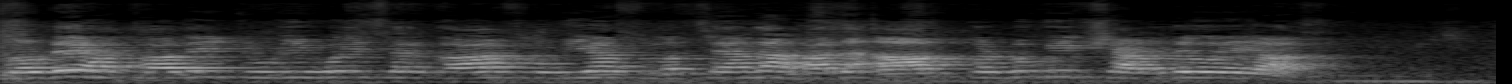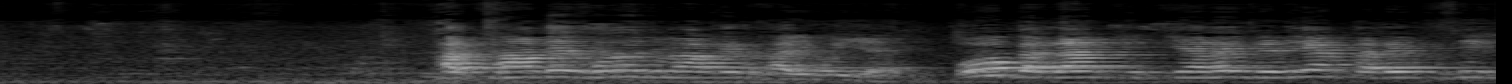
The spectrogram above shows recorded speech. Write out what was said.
ਤੁਹਾਡੇ ਹੱਥਾਂ ਦੀ ਚੁੜੀ ਹੋਈ ਸਰਕਾਰ, ਤੁਹਾਡੀਆਂ ਸਮੱਸਿਆ ਦਾ ਹੱਲ ਆਪ ਕੱਢੂਗੀ, ਛੱਡ ਦਿਓ ਇਹ ਆ ਹੱਥਾਂ ਤੇ ਸਰੋਂ ਜਮਾ ਕੇ ਦਿਖਾਈ ਹੋਈ ਹੈ। ਉਹ ਗੱਲਾਂ ਕੀਤੀਆਂ ਨੇ ਜਿਹੜੀਆਂ ਕਦੇ ਤੁਸੀਂ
